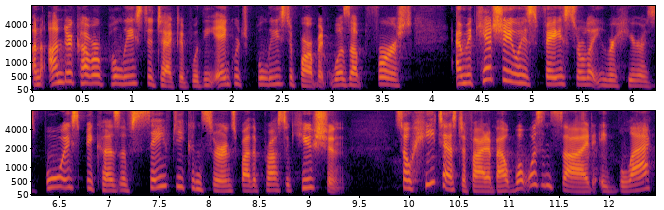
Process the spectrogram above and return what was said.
An undercover police detective with the Anchorage Police Department was up first and we can't show you his face or let you hear his voice because of safety concerns by the prosecution. So he testified about what was inside a black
